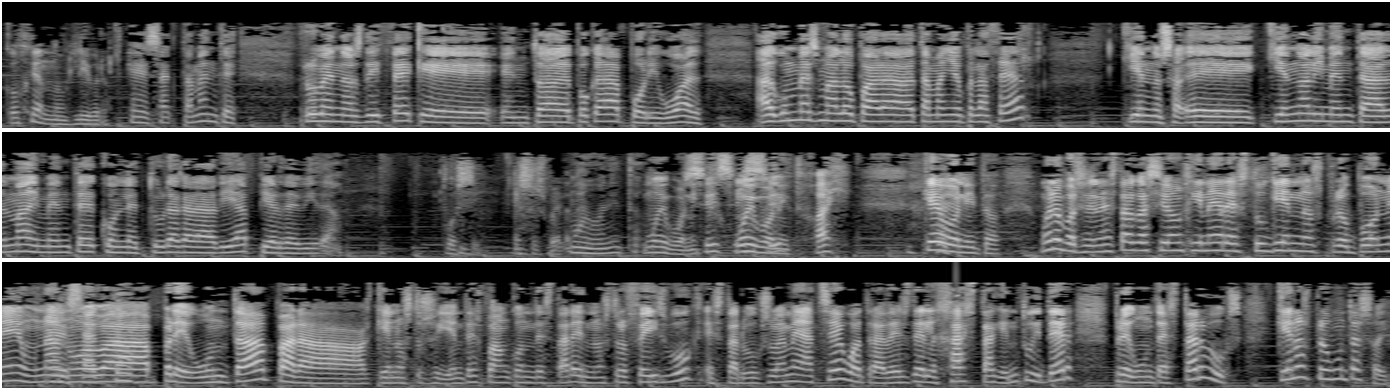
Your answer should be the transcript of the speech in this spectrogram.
cogiendo un libro. Exactamente. Rubén nos dice que en toda época por igual. ¿Algún mes malo para tamaño placer? Quien, nos, eh, quien no alimenta alma y mente con lectura cada día pierde vida. Pues sí, eso es verdad. Muy bonito. Muy bonito, Sí, sí, muy sí. bonito. Ay, qué bonito. Bueno, pues en esta ocasión, Giner, eres tú quien nos propone una Exacto. nueva pregunta para que nuestros oyentes puedan contestar en nuestro Facebook, Starbucks UMH, o a través del hashtag en Twitter, Pregunta Starbucks. ¿Qué nos preguntas hoy?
